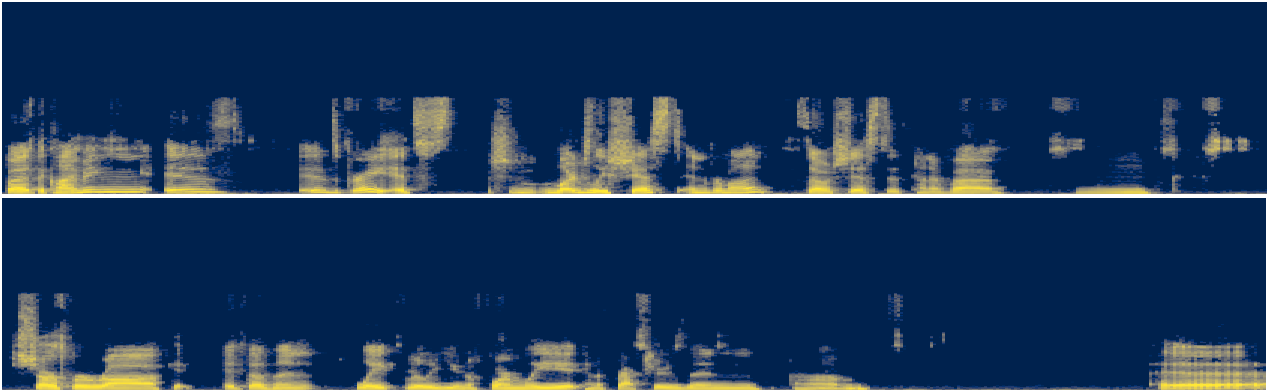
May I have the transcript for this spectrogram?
but the climbing is is great. It's sh- largely schist in Vermont, so schist is kind of a mm, sharper rock. It it doesn't flake really uniformly. It kind of fractures in um, uh,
